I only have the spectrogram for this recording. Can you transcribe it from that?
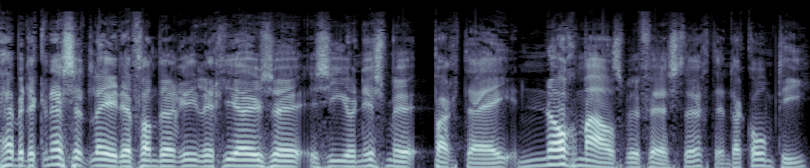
hebben de Knessetleden van de religieuze Zionisme-partij nogmaals bevestigd, en daar komt hij,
